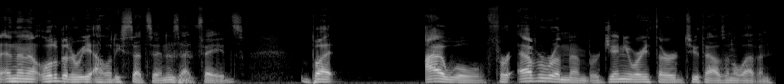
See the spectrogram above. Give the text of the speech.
and then a little bit of reality sets in as that fades. But I will forever remember January third, two thousand eleven,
